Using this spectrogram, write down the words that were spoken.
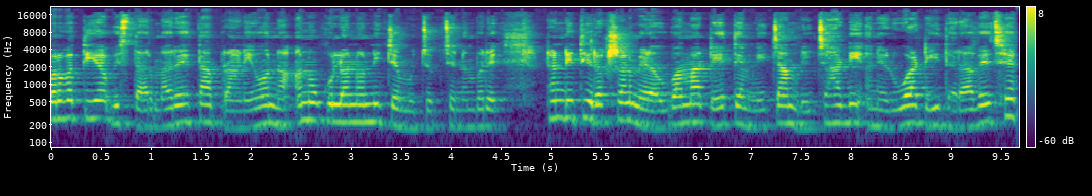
પર્વતીય વિસ્તારમાં રહેતા પ્રાણીઓના અનુકૂલનો નીચે મુજબ છે નંબર એક. ઠંડીથી રક્ષણ મેળવવા માટે તેમની ચામડી, જાડી અને રૂવાટી ધરાવે છે.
